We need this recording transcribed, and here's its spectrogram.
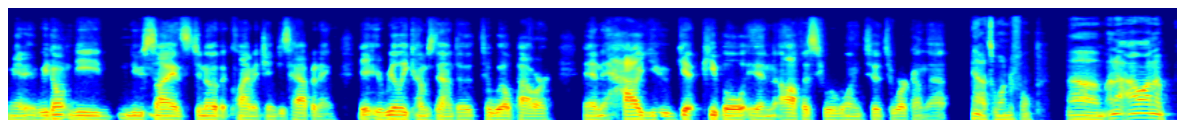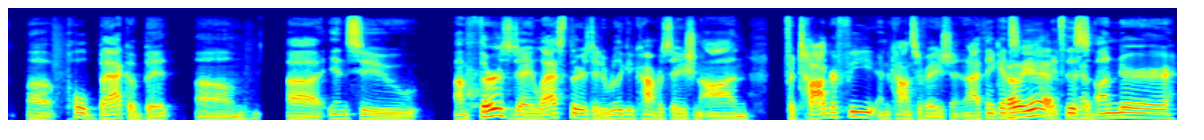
I mean, we don't need new science to know that climate change is happening. It, it really comes down to, to willpower and how you get people in office who are willing to, to work on that. Yeah, it's wonderful. Um, and I, I want to uh, pull back a bit um, uh, into on Thursday, last Thursday, a really good conversation on photography and conservation. And I think it's oh, yeah. it's this yeah. under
